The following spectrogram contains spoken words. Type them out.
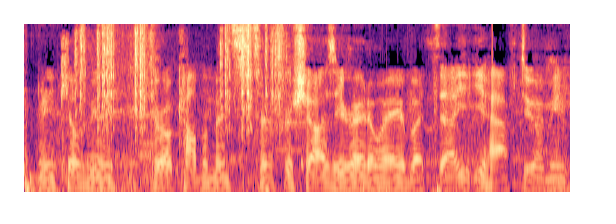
I mean, it kills me throw compliments to, for Shazi right away, but uh, you, you, have to. I mean,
